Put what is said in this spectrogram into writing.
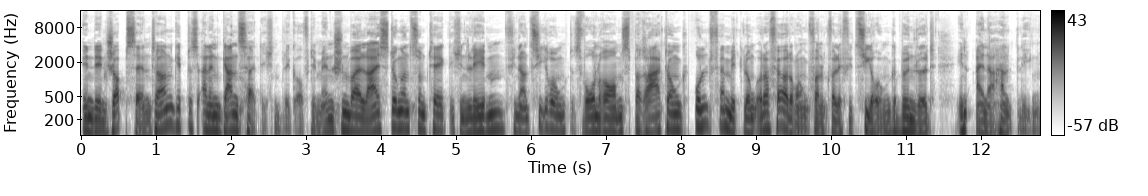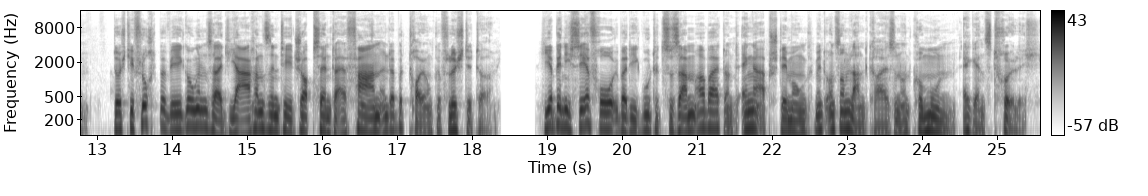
In den Jobcentern gibt es einen ganzheitlichen Blick auf die Menschen, weil Leistungen zum täglichen Leben, Finanzierung des Wohnraums, Beratung und Vermittlung oder Förderung von Qualifizierung gebündelt in einer Hand liegen. Durch die Fluchtbewegungen seit Jahren sind die Jobcenter erfahren in der Betreuung Geflüchteter. Hier bin ich sehr froh über die gute Zusammenarbeit und enge Abstimmung mit unseren Landkreisen und Kommunen, ergänzt Fröhlich.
